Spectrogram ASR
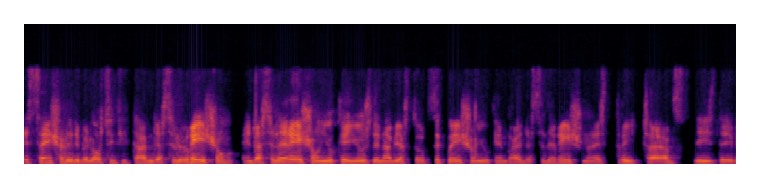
essentially the velocity times the acceleration. And acceleration, you can use the Navier-Stokes equation. You can write the acceleration as three terms. This is the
